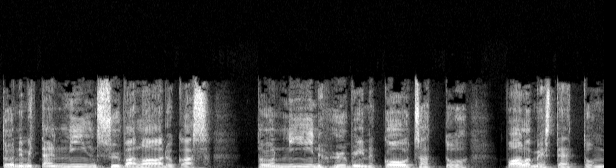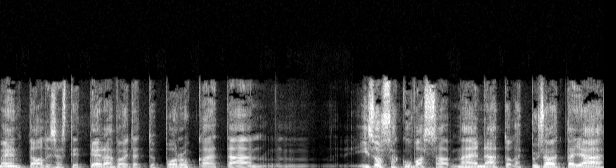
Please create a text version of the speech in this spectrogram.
Toi on nimittäin niin syvä laadukas, toi on niin hyvin koutsattu, valmistettu, mentaalisesti terävöitetty porukka, että mm, isossa kuvassa mä en näe tuolle pysäyttäjää,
